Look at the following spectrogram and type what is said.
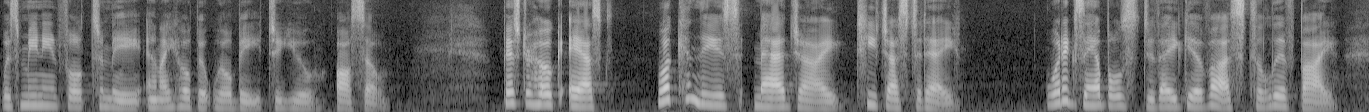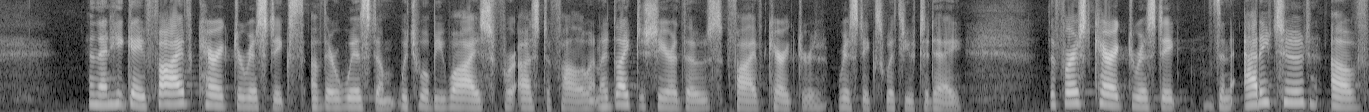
was meaningful to me, and I hope it will be to you also. Pastor Hoke asked, What can these magi teach us today? What examples do they give us to live by? And then he gave five characteristics of their wisdom, which will be wise for us to follow. And I'd like to share those five characteristics with you today. The first characteristic is an attitude of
